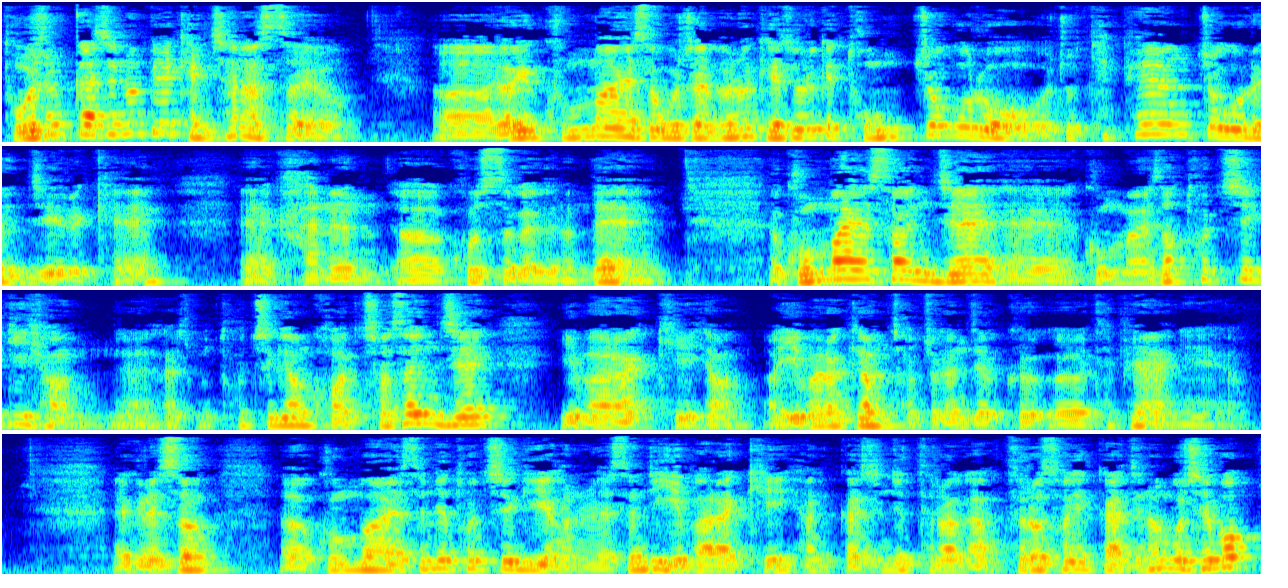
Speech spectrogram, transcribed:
도중까지는 꽤 괜찮았어요. 어, 여기 군마에서 보자면은 계속 이렇게 동쪽으로, 좀 태평양 쪽으로 이제 이렇게 예, 가는 어, 코스가 되는데, 군마에서 이제, 예, 군마에서 토치기현, 예, 토치기현 거쳐서 이제 이바라키현, 아, 이바라키현 저쪽은 이제 그 어, 태평양이에요. 그래서 어, 군마에서 이제 토치기현을 해서 이제 이바라키현까지 이제 들어가 들어서기까지는 뭐 제법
